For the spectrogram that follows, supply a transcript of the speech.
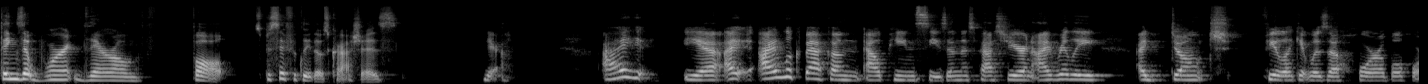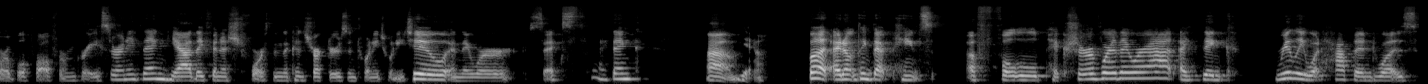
things that weren't their own fault, specifically those crashes. Yeah. I yeah, I I look back on Alpine's season this past year and I really I don't feel like it was a horrible, horrible fall from grace or anything. Yeah, they finished fourth in the constructors in 2022 and they were sixth, I think. Um, yeah. But I don't think that paints a full picture of where they were at. I think really what happened was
